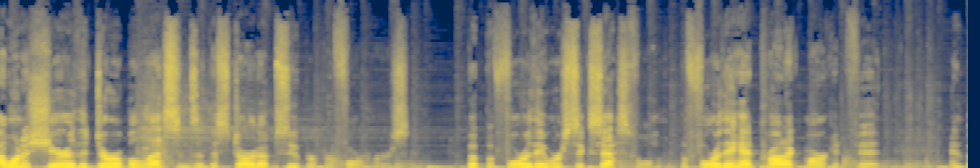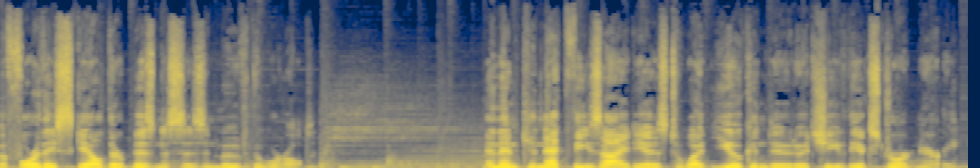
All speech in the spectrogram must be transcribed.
I want to share the durable lessons of the startup super performers, but before they were successful, before they had product market fit, and before they scaled their businesses and moved the world. And then connect these ideas to what you can do to achieve the extraordinary.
